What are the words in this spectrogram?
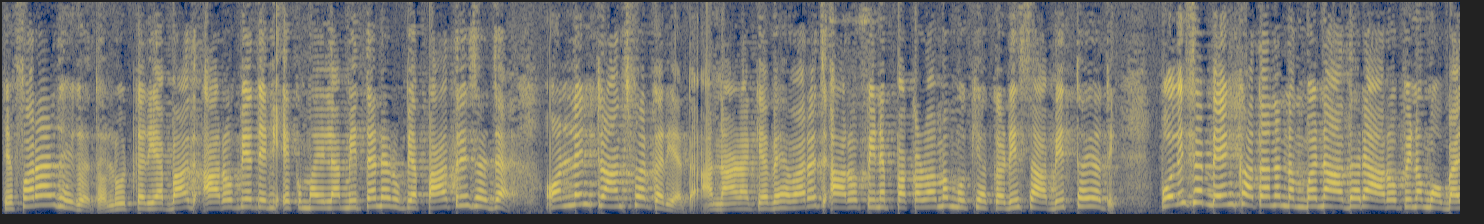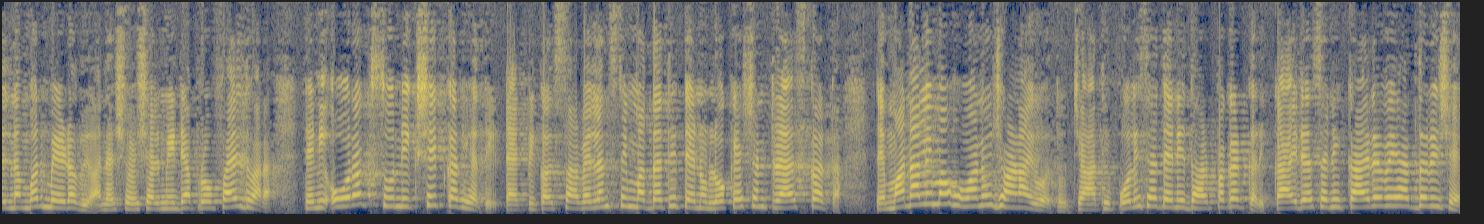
તે ફરાર થઈ ગયો હતો. લૂંટ કર્યા બાદ આરોપીએ તેની એક મહિલા મિત્રને રૂપિયા પાંત્રીસ હજાર ઓનલાઈન ટ્રાન્સફર કર્યા હતા. આ નાણાકીય વ્યવહાર જ આરોપીને પકડવામાં મુખ્ય કડી સાબિત થઈ હતી. પોલીસે બેંક ખાતાના નંબરના આધારે આરોપીનો મોબાઈલ નંબર મેળવ્યો અને સોશિયલ મીડિયા પ્રોફાઇલ દ્વારા તેની ઓળખ સુનિશ્ચિત કરી હતી. ટેકનિકલ સર્વેલન્સની મદદથી તેનું લોકેશન ટ્રેસ કરતા તે મનાલીમાં હોવાનું જણાયું હતું. જ્યાંથી પોલીસે તેની ધરપકડ કરી કાયદેસરની કાર્યવાહી હાથ ધરી છે.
